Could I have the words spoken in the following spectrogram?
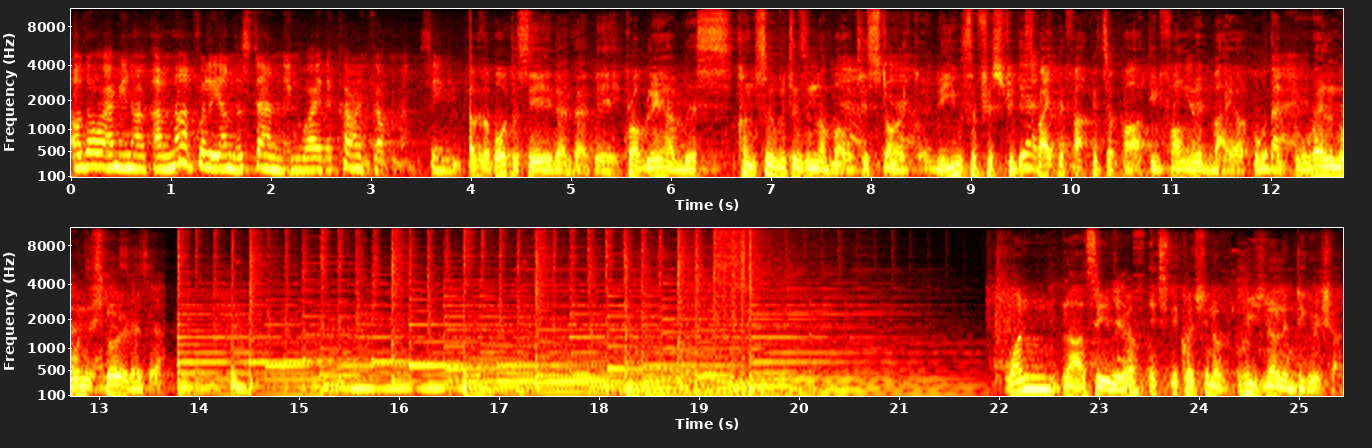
Although, I mean, I'm, I'm not fully understanding why the current government seems. I was about to say that, that they probably have this conservatism about Yeah, historic, yeah. the use of history, Yes. despite the fact it's a party founded by a, a well-known historian. One last area, it's the question of regional integration.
